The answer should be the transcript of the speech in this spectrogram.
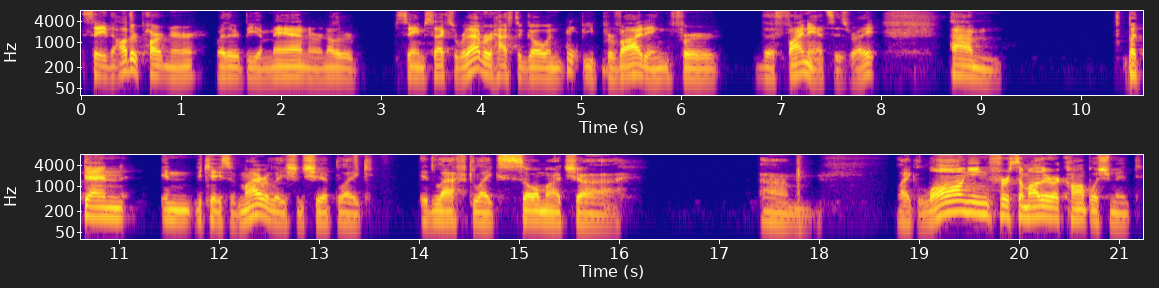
say the other partner, whether it be a man or another same sex or whatever, has to go and be providing for the finances, right? Um, but then in the case of my relationship, like it left like so much, uh, um, like longing for some other accomplishment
